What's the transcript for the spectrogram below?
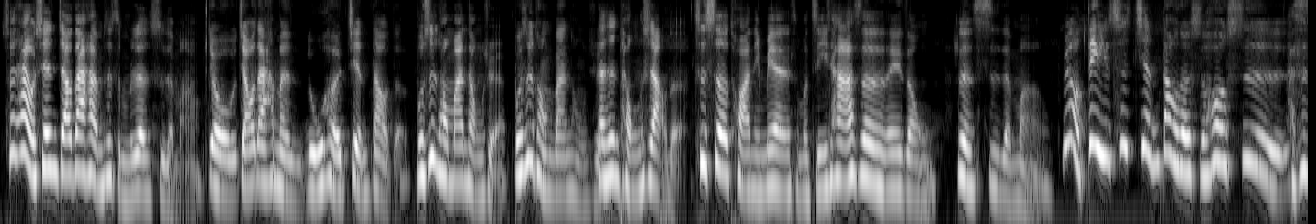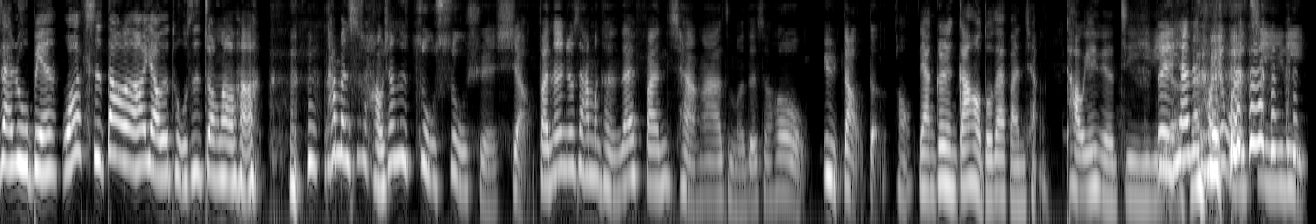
所以他有先交代他们是怎么认识的吗？有交代他们如何见到的，不是同班同学，不是同班同学，但是同校的，是社团里面什么吉他社的那种。认识的吗？没有，第一次见到的时候是还是在路边，我要迟到了，然后咬着吐司撞到他。他们是好像是住宿学校，反正就是他们可能在翻墙啊什么的时候遇到的。哦，两个人刚好都在翻墙，考验你的记忆力。对，你现在在考验我的记忆力，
